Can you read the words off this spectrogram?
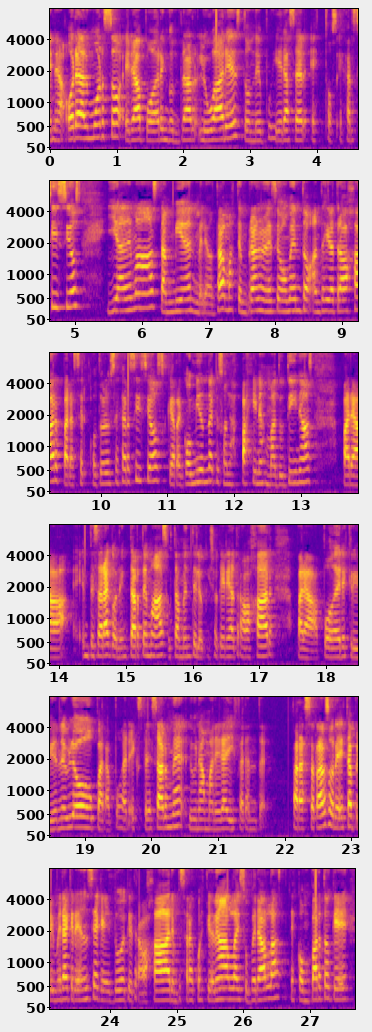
en la hora de almuerzo era poder encontrar lugares donde pudiera hacer estos ejercicios. Y además también me levantaba más temprano en ese momento antes de ir a trabajar para hacer otros ejercicios que recomienda, que son las páginas matutinas para empezar a conectarte más justamente lo que yo quería trabajar para poder escribir en el blog, para poder expresarme de una manera diferente. Para cerrar sobre esta primera creencia que tuve que trabajar, empezar a cuestionarla y superarla, les comparto que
